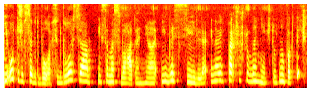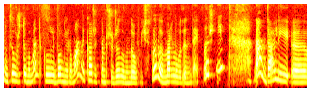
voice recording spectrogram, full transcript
І от уже все відбулося. Відбулося і саме сватання, і весілля, і навіть перша шлюбна ніч. Тобто, ну фактично, це вже той момент, коли любовні романи кажуть нам, що жили ми довго щасливо і марли в один день. Але ж ні, нам далі е,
